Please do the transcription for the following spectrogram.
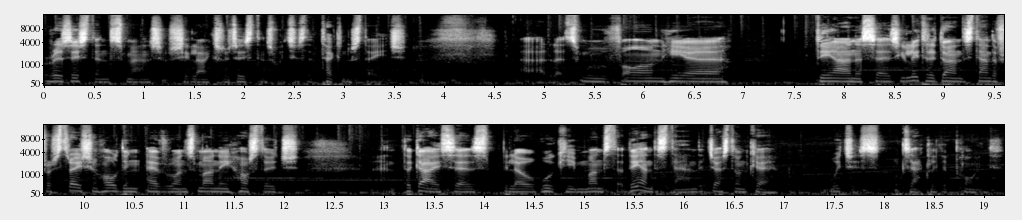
resistance man so she likes resistance which is the techno stage uh, let's move on here Diana says you literally don't understand the frustration holding everyone's money hostage the guy says below Wookie Monster they understand they just don't care which is exactly the point.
